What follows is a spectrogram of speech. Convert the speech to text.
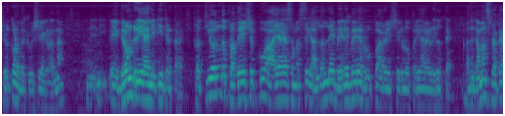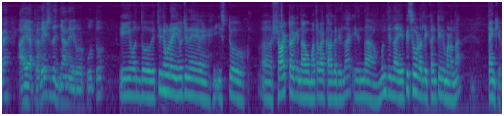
ತಿಳ್ಕೊಳ್ಬೇಕು ವಿಷಯಗಳನ್ನು. ಗ್ರೌಂಡ್ ರಿಯಾಲಿಟಿ ಅಂತ ಹೇಳ್ತಾರೆ. ಪ್ರತಿಯೊಂದು ಪ್ರದೇಶಕ್ಕೂ ಆಯಾಯ ಸಮಸ್ಯೆಗೆ ಅಲ್ಲಲ್ಲೇ ಬೇರೆ ಬೇರೆ ರೂಪರೇಷೆಗಳು, ಪರಿಹಾರಗಳು ಇರುತ್ತೆ. ಅದನ್ನು ಗಮನಿಸ್ಬೇಕಾದ್ರೆ ಆಯಾ ಪ್ರದೇಶದ ಜ್ಞಾನ ಇರೋರು ಕೂತು ಈ ಒಂದು ಎತ್ತಿನ ಹೊಳೆ ಯೋಜನೆ ಇಷ್ಟು ಶಾರ್ಟ್ ಆಗಿ ನಾವು ಮಾತಾಡೋಕ್ಕಾಗೋದಿಲ್ಲ. ಇದನ್ನು ಮುಂದಿನ ಎಪಿಸೋಡಲ್ಲಿ ಕಂಟಿನ್ಯೂ ಮಾಡೋಣ. Thank you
